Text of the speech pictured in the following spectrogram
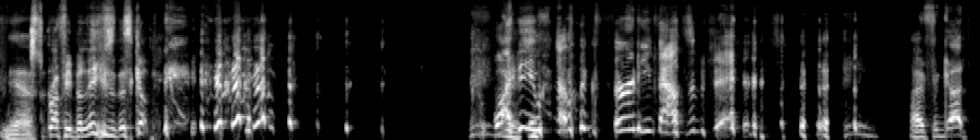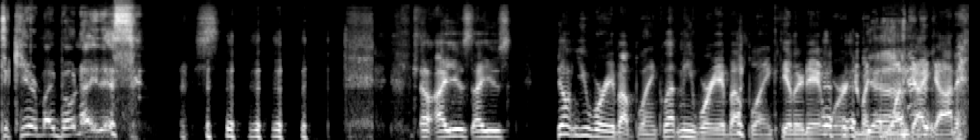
Yeah. Scruffy believes in this company. Why do you have like 30,000 shares? I forgot to cure my bonitis. No, I used, I used. Don't you worry about blank. Let me worry about blank. The other day at work, and like Yeah. one guy got it.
